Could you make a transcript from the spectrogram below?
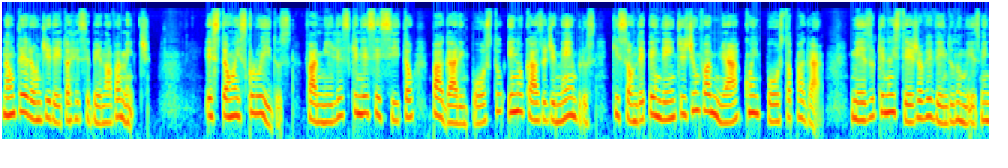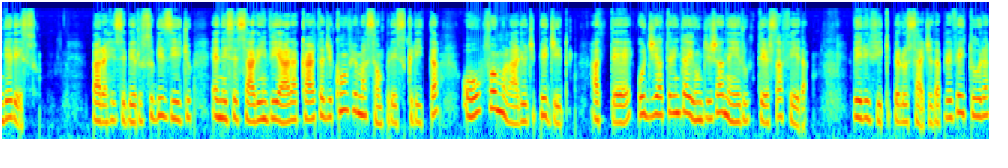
não terão direito a receber novamente. estão excluídos famílias que necessitam pagar imposto e, no caso de membros que são dependentes de um familiar com imposto a pagar, mesmo que não esteja vivendo no mesmo endereço. Para receber o subsídio, é necessário enviar a carta de confirmação prescrita ou formulário de pedido até o dia 31 de janeiro, terça-feira. Verifique pelo site da Prefeitura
